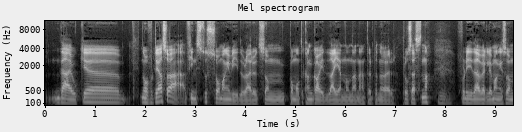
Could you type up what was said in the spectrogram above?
Det er jo ikke Nå for tida så fins det jo så mange videoer der ute som på en måte kan guide deg gjennom den entreprenørprosessen. Da. Fordi det er veldig mange som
